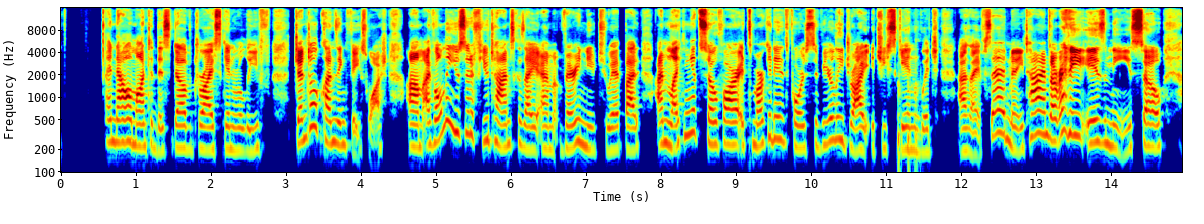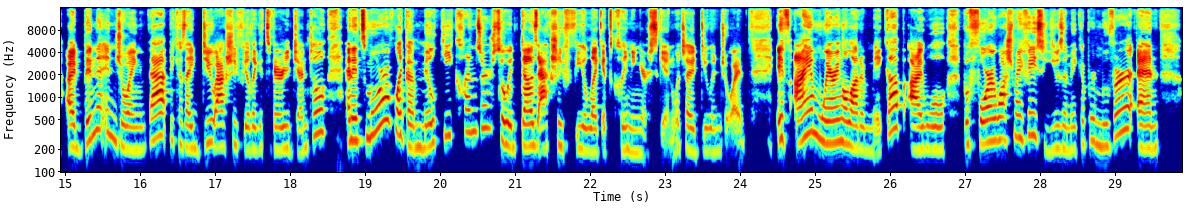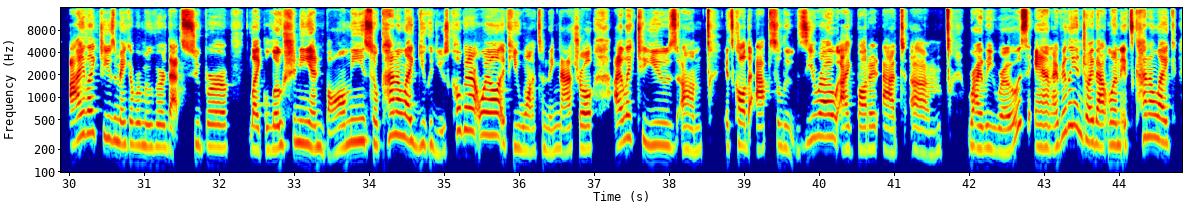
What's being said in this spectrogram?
And now I'm onto this Dove Dry Skin Relief Gentle Cleansing Face Wash. Um, I've only used it a few times because I am very new to it, but I'm liking it so far. It's marketed for severely dry, itchy skin, which, as I have said many times already, is me. So I've been enjoying that because I do actually feel like it's very gentle and it's more of like a milky cleanser. So it does actually feel like it's cleaning your skin, which I do enjoy. If I am wearing a lot of makeup, I will, before I wash my face, use a makeup remover. And I like to use a makeup remover that's super like lotiony and balmy. So kind of like you could use coconut oil if you want something natural. I like to use um it's called Absolute Zero. I bought it at um Riley Rose and I really enjoy that one. It's kind of like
